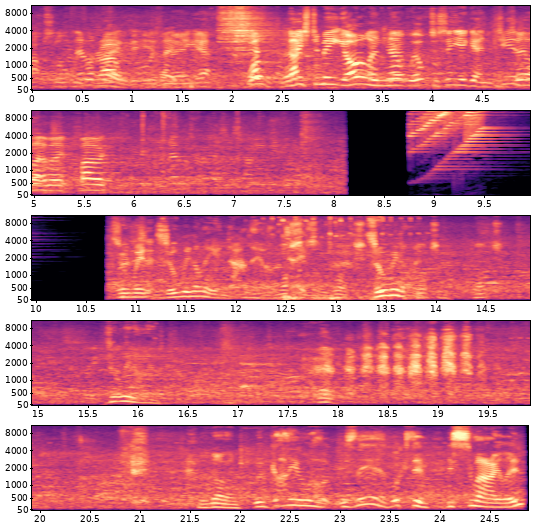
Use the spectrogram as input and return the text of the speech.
absolutely Good, proud mate. it is, Mate. mate. Yeah. Well, nice to meet you all, and you. uh, we hope to see you again. Cheers. See you later, mate. Bye. Zoom in, zoom in on Ian down there on the table. Watch. Zoom in on him. Watch him. Watch. Zoom in on him. We've got him. We've got him, look. He's there. Look at him. He's smiling.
